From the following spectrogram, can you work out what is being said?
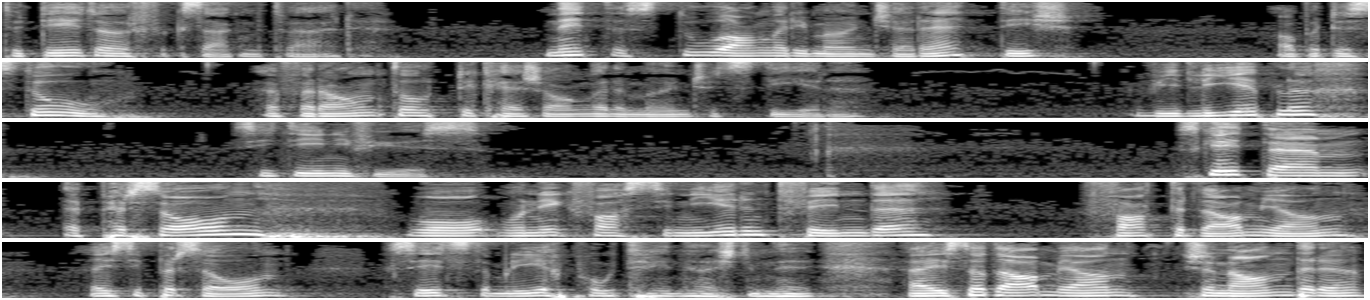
durch dich dürfen gesegnet werden. Nicht, dass du andere Menschen rettest, aber dass du eine Verantwortung hast, anderen Menschen zu dienen. Wie lieblich sind deine Füße. Es gibt ähm, eine Person, die ich faszinierend finde, Vater Damian, heisst die Person, sitzt am Lichtpult drin, stimmt nicht. Heisst auch Damian, ist ein anderer.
